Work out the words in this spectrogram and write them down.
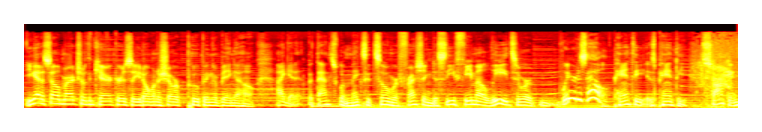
You gotta sell merch of the characters, so you don't want to show her pooping or being a hoe. I get it, but that's what makes it so refreshing to see female leads who are weird as hell. Panty is panty. Stocking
